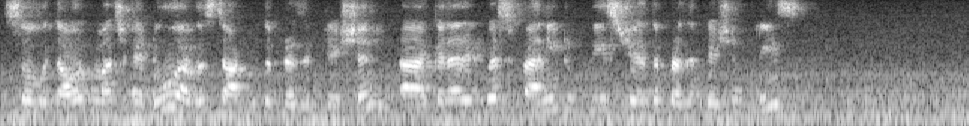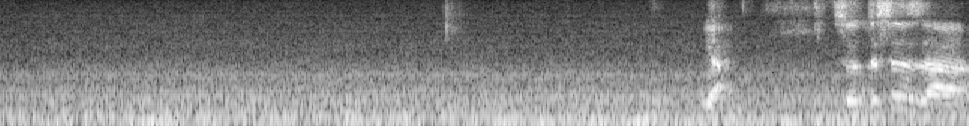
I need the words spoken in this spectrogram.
So without much ado, I will start with the presentation. Uh, can I request Fanny to please share the presentation, please? Yeah. So this is, uh,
